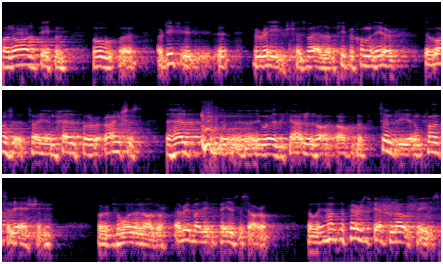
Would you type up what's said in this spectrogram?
upon all the people who uh, are deeply uh, bereaved as well, and people coming here they want to try and help or are anxious to help way they can and offer sympathy and consolation for, for one another. Everybody feels the sorrow. So we have the prayers of faith now, please.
